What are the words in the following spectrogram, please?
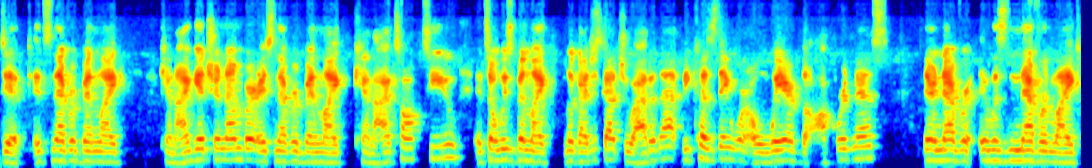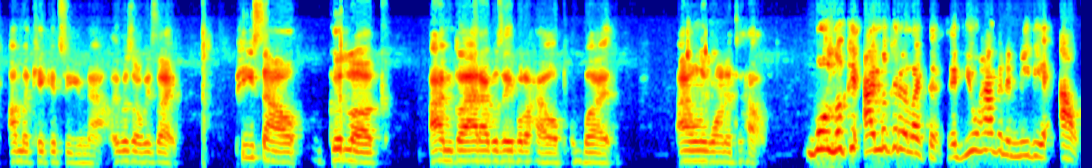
dipped. It's never been like, can I get your number? It's never been like, can I talk to you? It's always been like, look, I just got you out of that because they were aware of the awkwardness. They're never, it was never like, I'm gonna kick it to you now. It was always like, peace out, good luck. I'm glad I was able to help, but I only wanted to help. Well, look at I look at it like this. If you have an immediate out,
